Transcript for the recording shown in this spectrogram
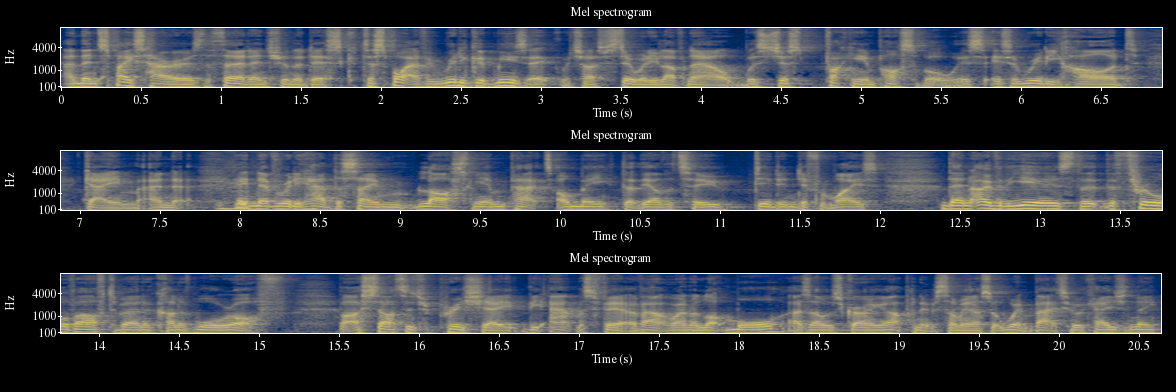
And then Space Harrier is the third entry on the disc, despite having really good music, which I still really love now, was just fucking impossible. It's, it's a really hard game and mm-hmm. it never really had the same lasting impact on me that the other two did in different ways. Then over the years, the, the thrill of Afterburner kind of wore off. But I started to appreciate the atmosphere of Outrun a lot more as I was growing up, and it was something I sort of went back to occasionally.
